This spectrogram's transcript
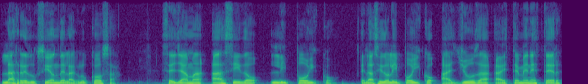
la reducción de la glucosa. Se llama ácido lipoico. El ácido lipoico ayuda a este menester,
